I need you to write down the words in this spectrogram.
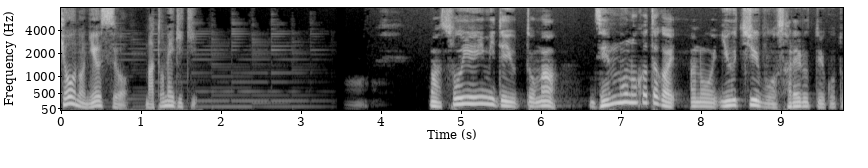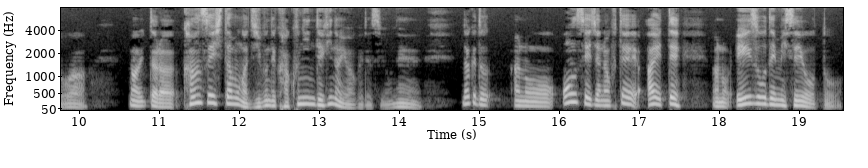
今日のニュースをまとめ聞き。まあそういう意味で言うと、まあ、全盲の方が、あの、YouTube をされるということは、まあ言ったら、完成したものが自分で確認できないわけですよね。だけど、あの、音声じゃなくて、あえて、あの、映像で見せようと、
